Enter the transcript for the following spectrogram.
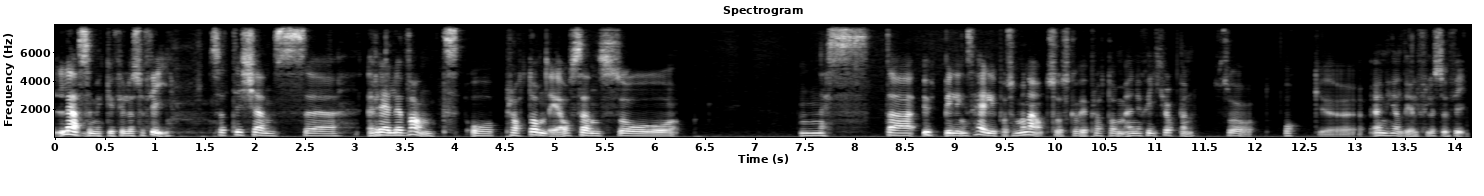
Läser mycket filosofi. Så det känns eh, relevant att prata om det. Och sen så nästa utbildningshelg på Sommarnaut så ska vi prata om energikroppen. Så, och eh, en hel del filosofi.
